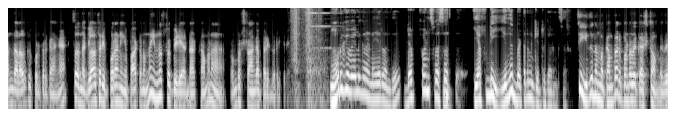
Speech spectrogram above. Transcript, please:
அந்த அளவுக்கு கொடுத்துருக்காங்க. ஸோ இந்த கிளாசரி பூரா நீங்க பார்க்கணும்னா இன்வெஸ்டோபீடியா டாட் காம நான் ரொம்ப ஸ்ட்ராங்கா பரிந்துரைக்கிறேன். முருகவேலுங்கிற நேயர் வந்து டெப் ஃபண்ட்ஸ் வர்சஸ் எஃப்டி எது பெட்டர்னு கேட்டிருக்காருங்க சார் See, இது நம்ம கம்பேர் பண்றது கஷ்டம். இது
